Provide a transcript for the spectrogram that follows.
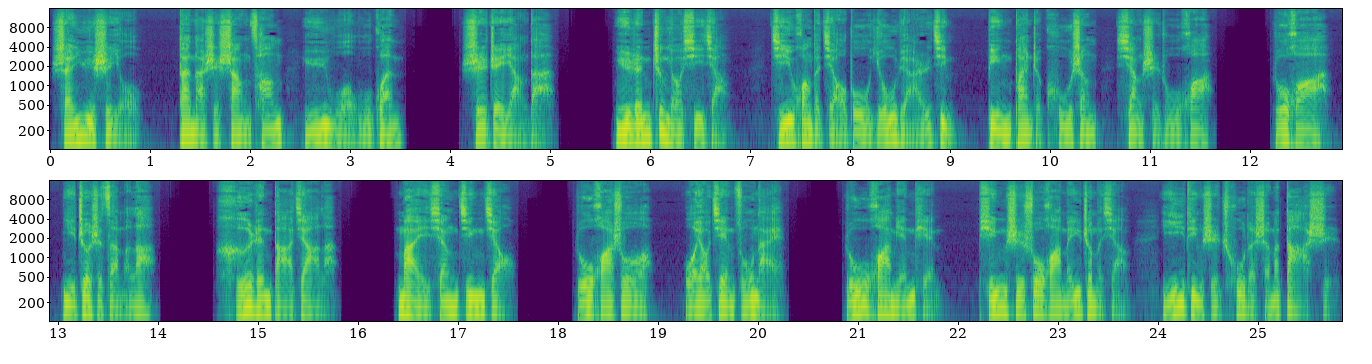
神谕是有，但那是上苍，与我无关。是这样的，女人正要细讲，急慌的脚步由远而近，并伴着哭声，像是如花。如花，你这是怎么了？何人打架了？麦香惊叫。如花说：“我要见祖奶。”如花腼腆，平时说话没这么响，一定是出了什么大事。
